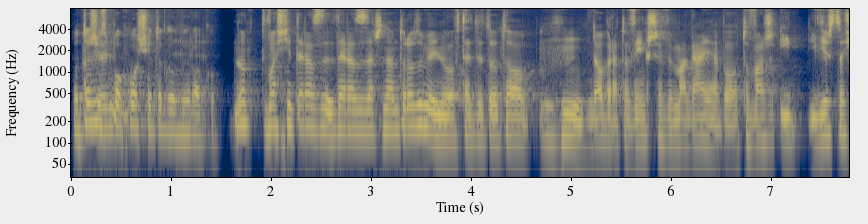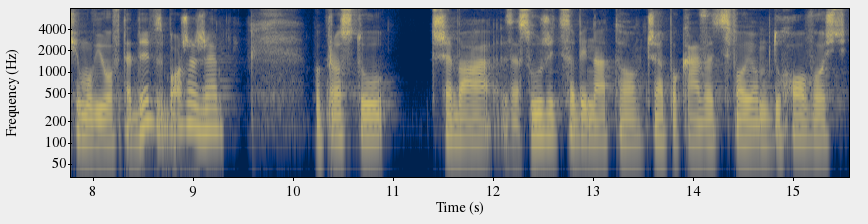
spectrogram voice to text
To też jest pokłosie tego wyroku. No właśnie teraz, teraz zaczynam to rozumieć, no bo wtedy to, to mhm, dobra, to większe wymagania, bo to waż... I, I wiesz, co się mówiło wtedy w zborze, że po prostu trzeba zasłużyć sobie na to, trzeba pokazać swoją duchowość.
